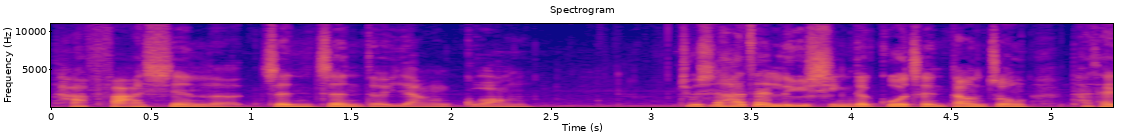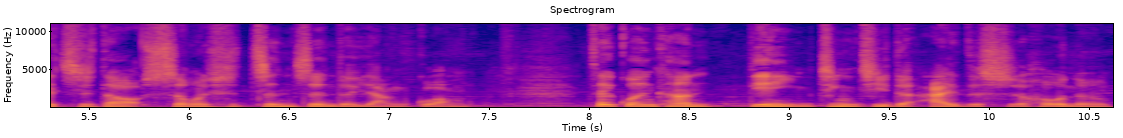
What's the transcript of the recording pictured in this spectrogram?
他发现了真正的阳光。就是他在旅行的过程当中，他才知道什么是真正的阳光。在观看电影《禁忌的爱》的时候呢，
